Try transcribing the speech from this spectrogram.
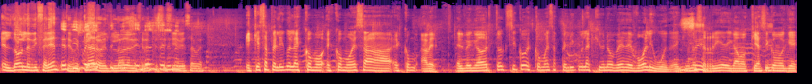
El doble es diferente, Es weón, diferente, claro, el doble es diferente. Sí, sí, esa weón. Es que esa película es como, es como esa, es como, a ver, El Vengador Tóxico es como esas películas que uno ve de Bollywood, en que uno Sí. se ríe, digamos, que así como que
